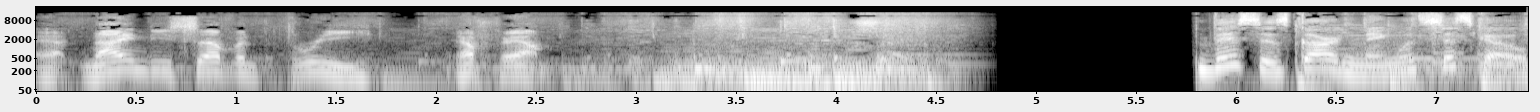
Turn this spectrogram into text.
at 97.3 FM. This is Gardening with Ciscoe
